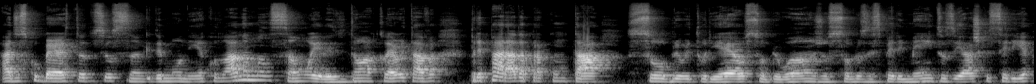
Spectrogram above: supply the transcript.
a descoberta do seu sangue demoníaco lá na mansão Wayland. Então a Clary estava preparada para contar sobre o Ituriel, sobre o anjo, sobre os experimentos e acho que seria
